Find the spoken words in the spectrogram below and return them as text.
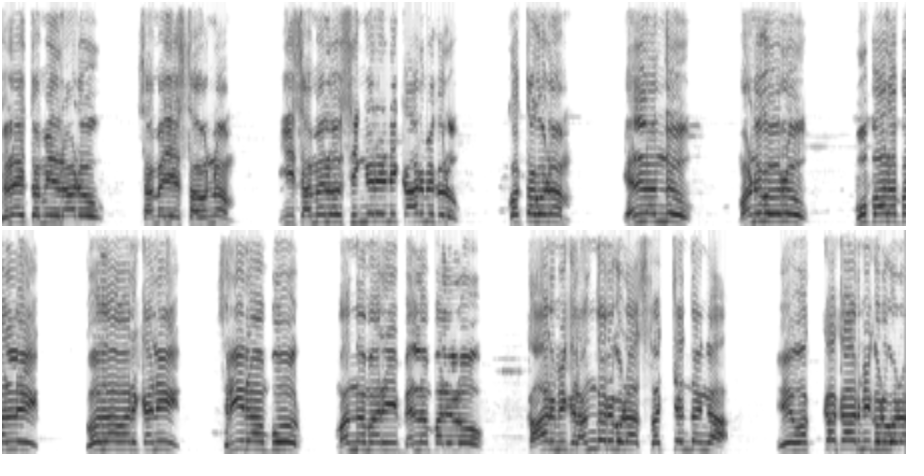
జూలై తొమ్మిది నాడు సమ్మె చేస్తా ఉన్నాం. ఈ సమ్మెలో సింగరేణి కార్మికులు కొత్తగూడెం ఎల్లందు మణుగూరు భూపాలపల్లి గోదావరి కని శ్రీరాంపూర్ మందమరి బెల్లంపల్లిలో కార్మికులందరూ కూడా స్వచ్ఛందంగా ఏ ఒక్క కార్మికుడు కూడా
